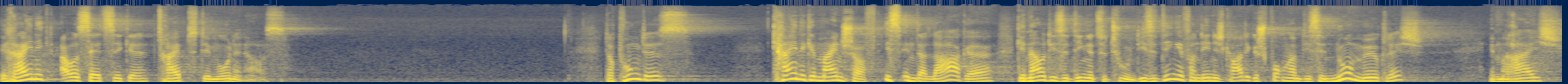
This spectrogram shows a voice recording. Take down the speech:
reinigt Aussätzige, treibt Dämonen aus. Der Punkt ist, keine Gemeinschaft ist in der Lage, genau diese Dinge zu tun. Diese Dinge, von denen ich gerade gesprochen habe, die sind nur möglich im Reich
